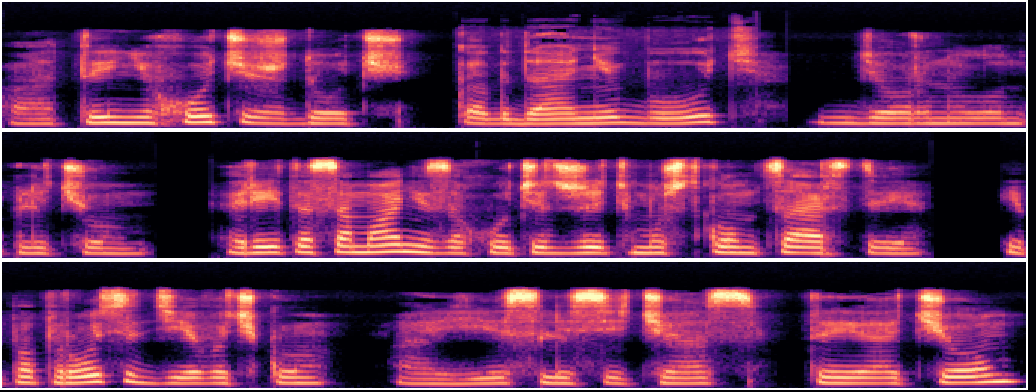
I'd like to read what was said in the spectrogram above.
«А ты не хочешь, дочь?» «Когда-нибудь», — дернул он плечом. «Рита сама не захочет жить в мужском царстве и попросит девочку. А если сейчас? Ты о чем?»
